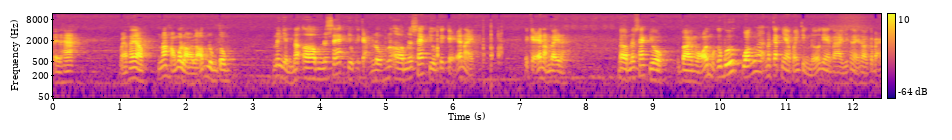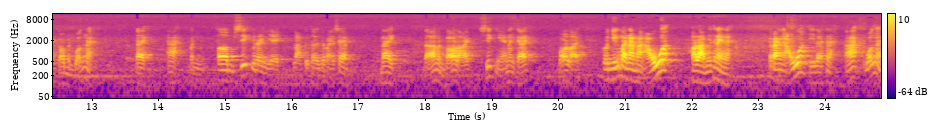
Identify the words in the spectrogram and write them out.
đây ha. Bạn thấy không? Nó không có lòi lõm lung tung. Nó nhìn nó ôm nó sát vô cái cạnh luôn. Nó ôm nó sát vô cái kẻ này. Cái kẻ nằm đây nè nó ôm nó sát vô. Và mỗi một cái bước quấn á, nó cách nhau khoảng chừng nửa gang tay như thế này thôi. Các bạn coi mình quấn nè. Đây. À mình ôm siết vô đây như vậy. Làm từ từ các bạn xem. Đây. Đỡ mình bó lại. Siết nhẹ lên cái. Bó lại. Còn những bạn nào mà ẩu á họ làm như thế này nè. Các bạn ẩu á thì là thế này đó quấn à.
